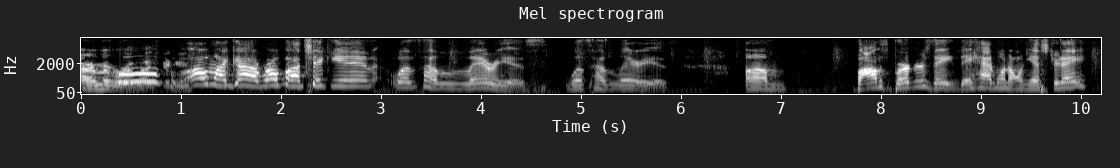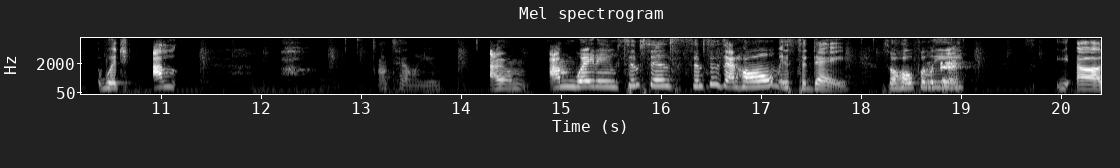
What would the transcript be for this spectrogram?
I remember Robot Chicken. Oh my god, Robot Chicken was hilarious. Was hilarious. Um Bob's Burgers, they they had one on yesterday, which I I'm telling you. I'm I'm waiting Simpsons Simpsons at home is today. So hopefully Okay. uh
